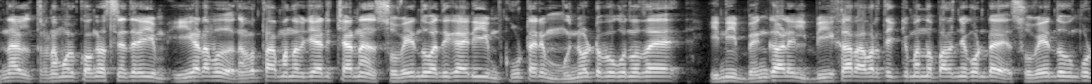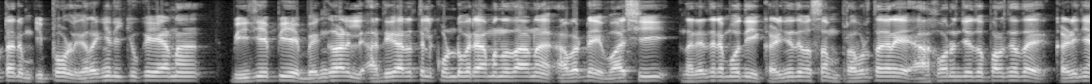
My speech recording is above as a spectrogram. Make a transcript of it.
എന്നാൽ തൃണമൂൽ കോൺഗ്രസിനെതിരെയും ഈ അടവ് നടത്താമെന്ന് വിചാരിച്ചാണ് സുവേന്ദു അധികാരിയും കൂട്ടരും മുന്നോട്ട് പോകുന്നത്. ഇനി ബംഗാളിൽ ബീഹാർ ആവർത്തിക്കുമെന്ന് പറഞ്ഞുകൊണ്ട് സുവേന്ദുവും കൂട്ടരും ഇപ്പോൾ ഇറങ്ങിയിരിക്കുകയാണ്. ബി ജെ പിയെ ബംഗാളിൽ അധികാരത്തിൽ കൊണ്ടുവരാമെന്നതാണ് അവരുടെ വാശി. നരേന്ദ്രമോദി കഴിഞ്ഞ ദിവസം പ്രവർത്തകരെ ആഹ്വാനം ചെയ്തു പറഞ്ഞത് കഴിഞ്ഞ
